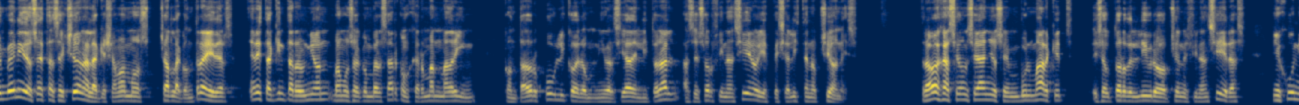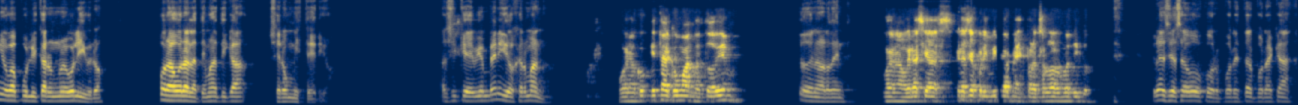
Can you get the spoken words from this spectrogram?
Bienvenidos a esta sección a la que llamamos Charla con Traders. En esta quinta reunión vamos a conversar con Germán Madrín, contador público de la Universidad del Litoral, asesor financiero y especialista en opciones. Trabaja hace 11 años en Bull Market, es autor del libro Opciones Financieras y en junio va a publicar un nuevo libro. Por ahora la temática será un misterio. Así que bienvenido, Germán. Bueno, ¿qué tal? ¿Cómo andan? ¿Todo bien? Todo en orden. Bueno, gracias, gracias por invitarme para charlar un ratito. Gracias a vos por, por estar por acá.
